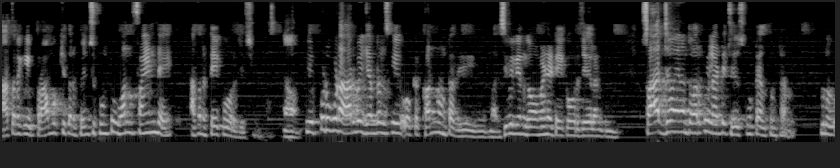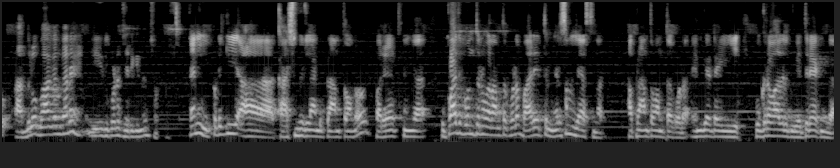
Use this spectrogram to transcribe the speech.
అతనికి ప్రాముఖ్యతను పెంచుకుంటూ వన్ ఫైన్ డే అతను టేక్ ఓవర్ చేసింది ఎప్పుడు కూడా ఆర్మీ జనరల్స్కి ఒక కన్ను ఉంటుంది. సివిలియన్ గవర్నమెంట్ టేక్ ఓవర్ చేయాలనుకుంది. సాధ్యమైనంత వరకు ఇలాంటివి చేసుకుంటూ వెళ్తుంటారు. ఇప్పుడు అందులో భాగంగానే ఇది కూడా జరిగిందని చెప్పచ్చు. కానీ ఇప్పటికీ ఆ కాశ్మీర్ లాంటి ప్రాంతంలో పర్యాటకంగా ఉపాధి పొందుతున్న వారంతా కూడా భారీ ఎత్తున నిరసన చేస్తున్నారు ఆ ప్రాంతం అంతా కూడా. ఎందుకంటే ఈ ఉగ్రవాదులకు వ్యతిరేకంగా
